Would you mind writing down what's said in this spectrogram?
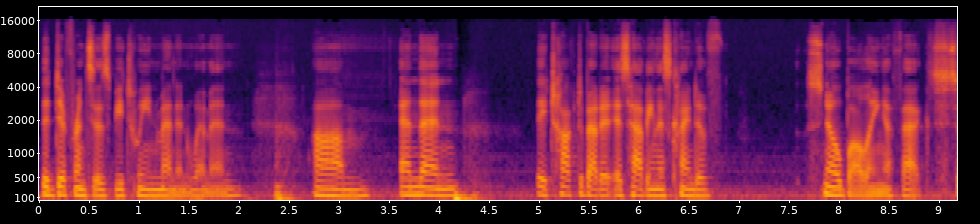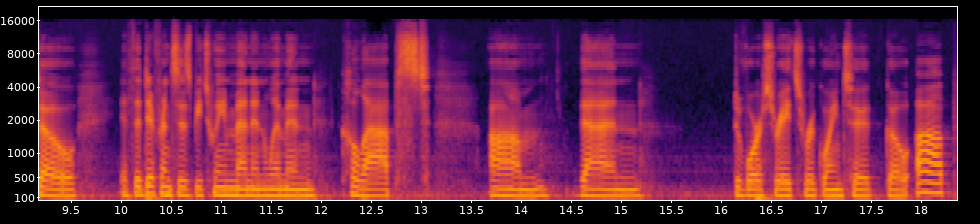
the differences between men and women. Um, and then they talked about it as having this kind of snowballing effect. So if the differences between men and women collapsed, um, then divorce rates were going to go up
